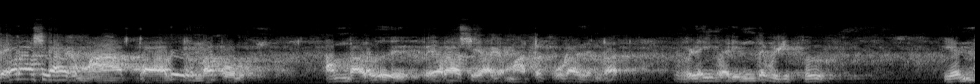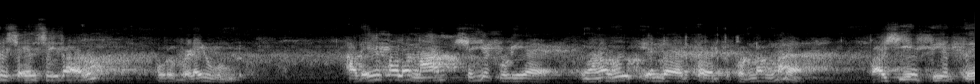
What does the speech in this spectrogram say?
பேராசையாக மாற்றாது இருந்தா போதும். அந்த அளவு பேராசையாக மாற்றக்கூடாது என்றால் விளைவறிந்த விழிப்பு. எந்த செயல் செய்தாலும் ஒரு விளைவு உண்டு. அதே போல நாம் செய்யக்கூடிய உணவு என்ற இடத்தை எடுத்துக்கொண்டோம்னா பசியை தீர்த்து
